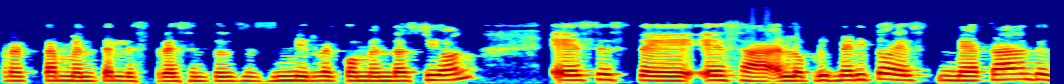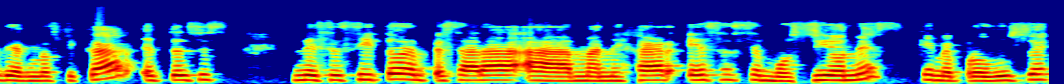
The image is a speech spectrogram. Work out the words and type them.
correctamente el estrés. Entonces, mi recomendación es este, esa. Lo primerito es, me acaban de diagnosticar, entonces necesito empezar a, manejar esas emociones que me produce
